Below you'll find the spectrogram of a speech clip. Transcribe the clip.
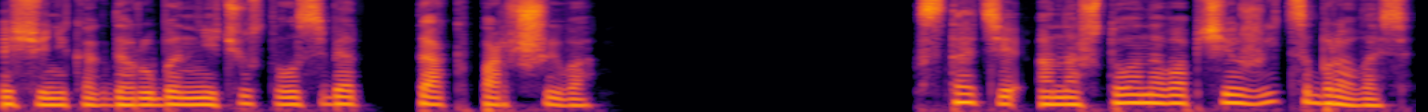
Еще никогда Рубен не чувствовал себя так паршиво. Кстати, а на что она вообще жить собралась?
